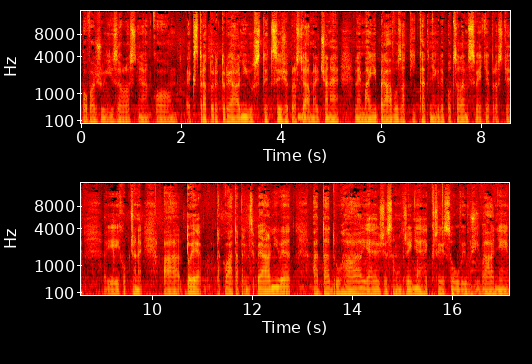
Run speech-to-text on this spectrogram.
považují za vlastně jako extrateritoriální justici, že prostě mhm. američané nemají právo zatýkat někde po celém světě prostě jejich občany. A to je taková ta principiální věc. A ta druhá je, že samozřejmě hekři jsou využíváni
